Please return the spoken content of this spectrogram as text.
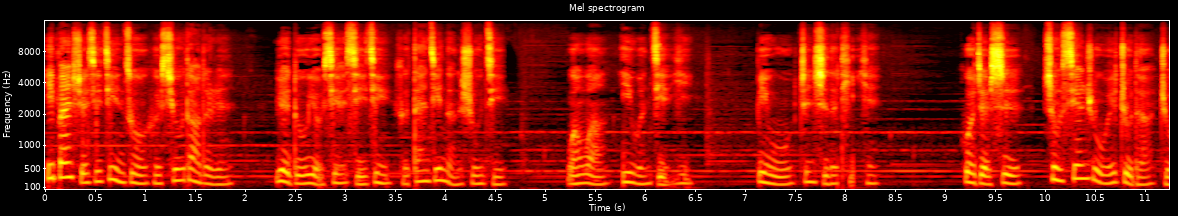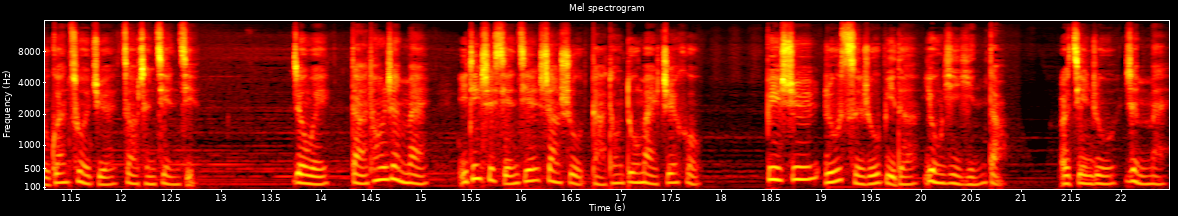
一般学习静坐和修道的人，阅读有些习静和丹经等的书籍，往往一文解义，并无真实的体验，或者是受先入为主的主观错觉造成见解，认为打通任脉。一定是衔接上述打通督脉之后，必须如此如彼的用意引导，而进入任脉。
